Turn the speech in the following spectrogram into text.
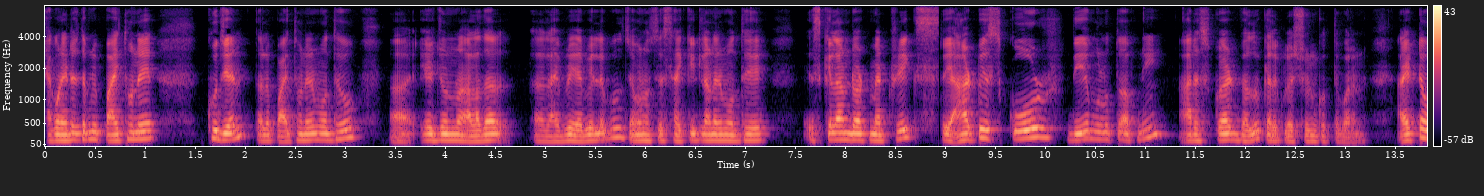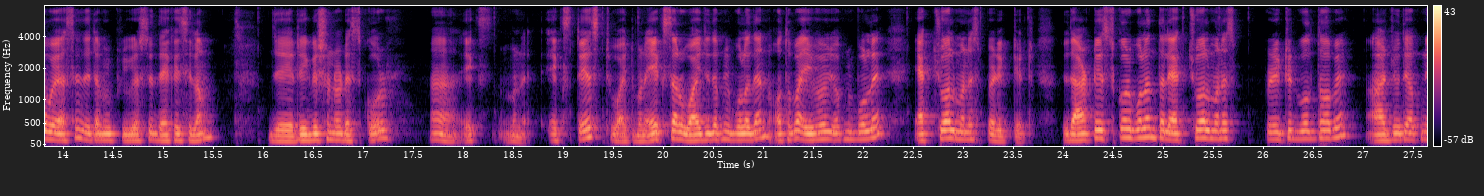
এখন এটা যদি আপনি পাইথনে খুঁজেন, তাহলে পাইথনের মধ্যেও এর জন্য আলাদা লাইব্রেরি অ্যাভেলেবল যেমন হচ্ছে সাইকিট লার্নের মধ্যে স্কেলান ডট ম্যাট্রিক্স তো এই আর টু স্কোর দিয়ে মূলত আপনি আর স্কোয়ার্ড ভ্যালু ক্যালকুলেশন করতে পারেন। আরেকটা ওয়ে আছে যেটা আমি প্রিভিয়াসলি দেখেছিলাম, যে রিগ্রেশন ডট স্কোর হ্যাঁ এক্স মানে এক্স টেস্ট ওয়াই মানে এক্স আর ওয়াই যদি আপনি বলে দেন, অথবা এইভাবে আপনি বললে অ্যাকচুয়াল মানে প্রেডিক্টেড যদি আর টু স্কোর বলেন, তাহলে অ্যাকচুয়াল মানে প্রেডিক্টেড বলতে হবে, আর যদি আপনি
